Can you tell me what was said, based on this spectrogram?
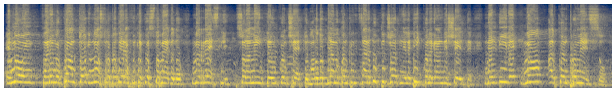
e noi faremo quanto il nostro potere affinché questo metodo non resti solamente un concetto, ma lo dobbiamo concretizzare tutti i giorni nelle piccole grandi scelte, nel dire no al compromesso,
